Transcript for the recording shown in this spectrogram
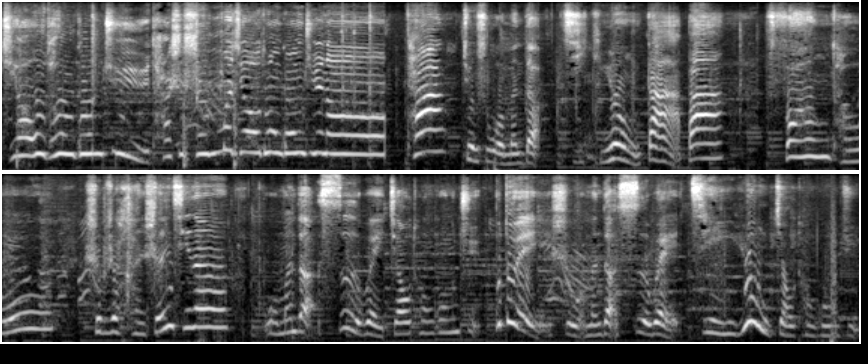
交通工具。它是什么交通工具呢？它就是我们的警用大巴，方头，是不是很神奇呢？我们的四位交通工具，不对，是我们的四位警用交通工具，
